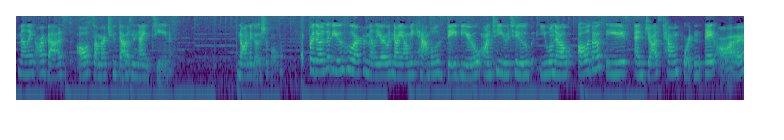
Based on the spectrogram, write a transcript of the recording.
smelling our best all summer 2019. Non-negotiable. For those of you who are familiar with Naomi Campbell's debut onto YouTube, you will know all about these and just how important they are.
